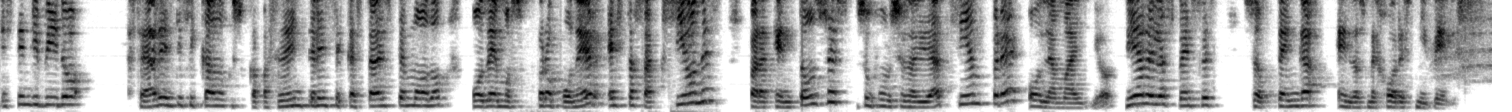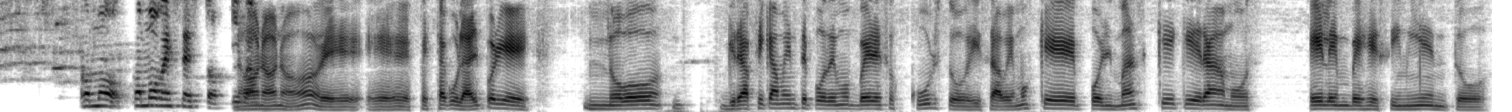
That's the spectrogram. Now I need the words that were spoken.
este individuo se ha identificado que su capacidad intrínseca está de este modo, podemos proponer estas acciones para que entonces su funcionalidad siempre o la mayoría de las veces se obtenga en los mejores niveles. ¿Cómo, cómo ves esto? No, no, no, es, espectacular porque no gráficamente podemos ver esos cursos y sabemos que por más que queramos el envejecimiento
